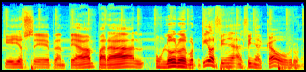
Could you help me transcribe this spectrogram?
que ellos se planteaban para un logro deportivo al fin, al fin y al cabo, Bruno.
